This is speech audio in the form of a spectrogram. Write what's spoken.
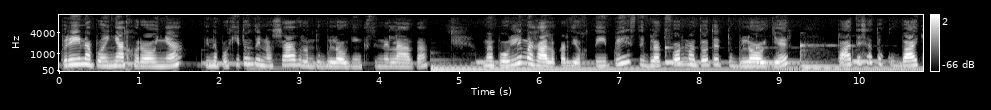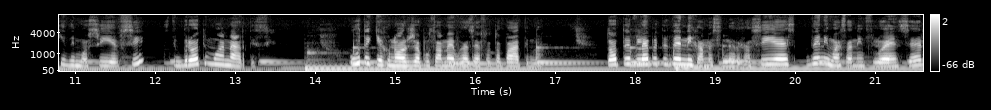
Πριν από 9 χρόνια, την εποχή των δεινοσαύρων του blogging στην Ελλάδα, με πολύ μεγάλο καρδιοχτύπη στην πλατφόρμα τότε του blogger πάτησα το κουμπάκι δημοσίευση στην πρώτη μου ανάρτηση. Ούτε και γνώριζα που θα με έβγαζε αυτό το πάτημα. Τότε βλέπετε δεν είχαμε συνεργασίες, δεν ήμασταν influencer,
